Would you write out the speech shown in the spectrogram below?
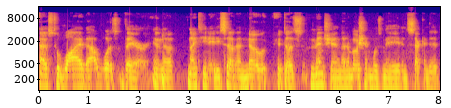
as to why that was there. In the 1987 note, it does mention that a motion was made and seconded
